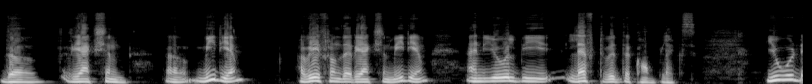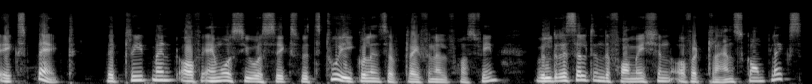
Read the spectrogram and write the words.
the reaction uh, medium away from the reaction medium and you will be left with the complex. You would expect the treatment of MoCO6 with two equivalents of triphenylphosphine will result in the formation of a trans complex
